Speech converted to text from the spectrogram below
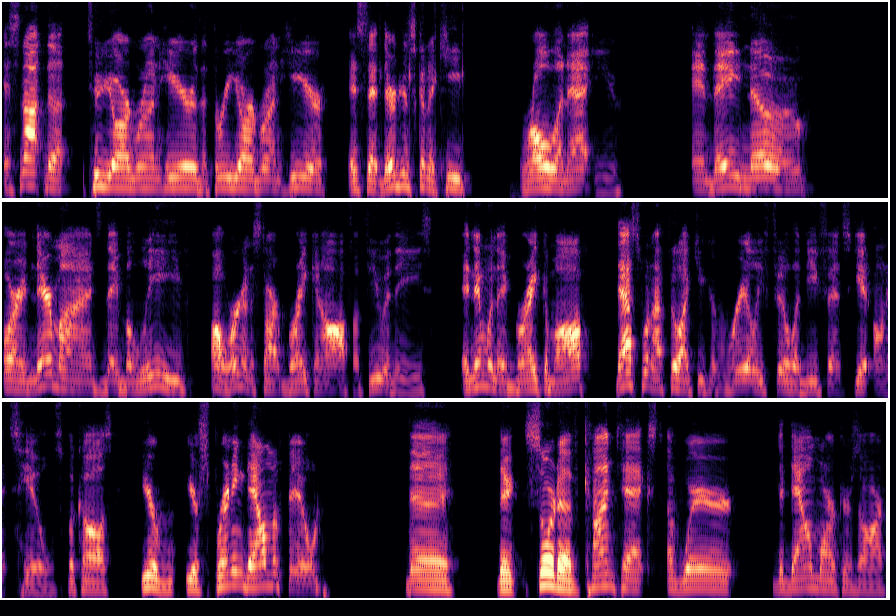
it's not the two yard run here, the three yard run here. It's that they're just going to keep rolling at you. And they know, or in their minds, they believe, oh, we're going to start breaking off a few of these. And then when they break them off, that's when I feel like you can really feel a defense get on its heels because you're you're sprinting down the field. The the sort of context of where the down markers are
